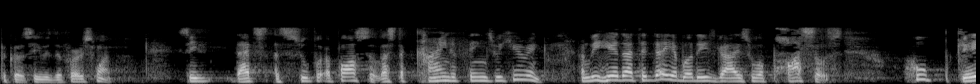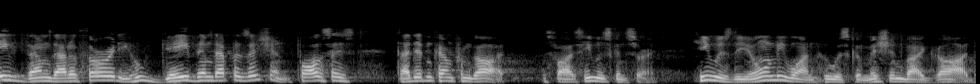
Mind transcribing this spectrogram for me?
because he was the first one. See, that's a super apostle. That's the kind of things we're hearing. And we hear that today about these guys who are apostles. Who gave them that authority? Who gave them that position? Paul says that didn't come from God, as far as he was concerned. He was the only one who was commissioned by God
